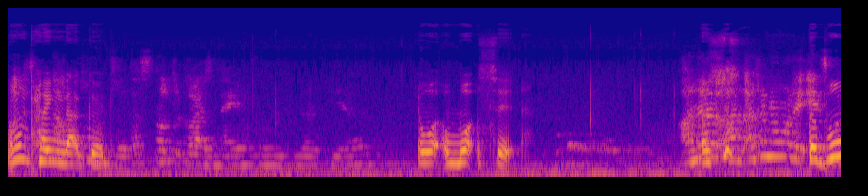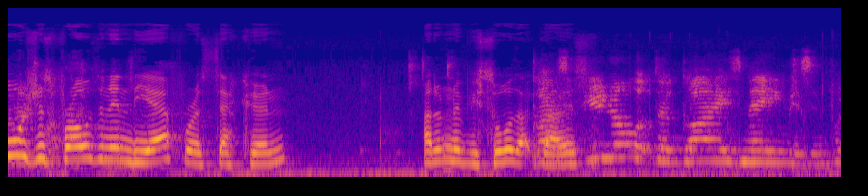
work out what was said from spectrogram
I'm not playing that good. That's not the guy's name from Pinocchio. What, what's it? I know. Just- I, I don't know what it The is, ball was just it's not that. frozen in the air for a second. I don't know if you saw that, Guys, guys. if you know what the guy's name is in P-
